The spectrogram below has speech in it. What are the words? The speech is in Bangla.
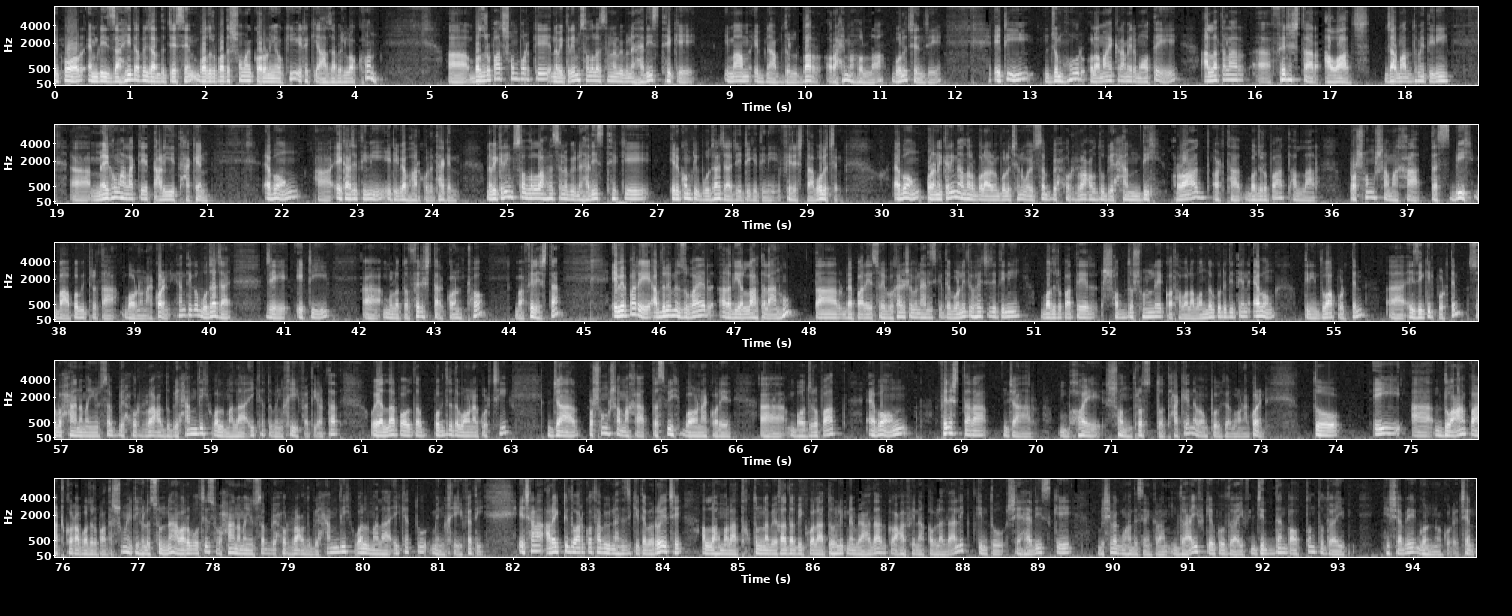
এরপর এমডি জাহিদ, আপনি জানতে চেয়েছেন, বজ্রপাতের সময় করণীয় কি? এটা কি আজাবের লক্ষণ? বজ্রপাত সম্পর্কে নবী করিম সাল্লাহ সাল্লাম বিভিন্ন হাদিস থেকে ইমাম ইবনে আব্দুল বার রাহিমাহুল্লাহ বলেছেন যে, এটি জমহুর ওলামা একরামের মতে আল্লাহ তালার ফেরিস্তার আওয়াজ, যার মাধ্যমে তিনি মেঘমালাকে তাড়িয়ে থাকেন এবং এ কাজে তিনি এটি ব্যবহার করে থাকেন। নবী করিম সাল্লাহ সাল্লাম বিভিন্ন হাদিস থেকে এরকমটি বোঝা যায় যে এটিকে তিনি ফেরিস্তা বলেছেন। এবং কোরআনে করিম আল্লাহ রব্বুল আলম বলেছেন ওয়সাব্বিহুর রাউদু বিহামদিহ। রাদ অর্থাৎ বজ্রপাত, আল্লাহর প্রশংসা, মাখা, তসবিহ বা পবিত্রতা বর্ণনা করেন। এখান থেকেও বোঝা যায় যে এটি মূলত ফেরিস্তার কণ্ঠ বা ফেরিস্তা এ ব্যাপারে আব্দুল ইবনে জুবাইর রাদি আল্লাহ তালা আনহু তার ব্যাপারে সহি বুখারি সবিন হাদিসকে বর্ণিত হয়েছে যে তিনি বজ্রপাতের শব্দ শুনলে কথা বলা বন্ধ করে দিতেন এবং তিনি দোয়া পড়তেন। এই জিকির পড়তেন, সুবাহানামা ইউসাব্বিহুর রাদু বিহামদিহ ওয়াল মালাইকাতু তুমিন খিফাতি। অর্থাৎ ওই আল্লাহর পবিত্র- পবিত্রতা বর্ণনা করছি, যার প্রশংসা মাখা, তসবিহ বর্ণনা করে বজ্রপাত এবং ফেরেশতারা যার ভয়ে সন্ত্রস্ত থাকেন এবং পবিত্র বর্ণনা করেন। তো এই দোয়া পাঠ করা বজ্রপাতের সময় এটি হলো সুন্না আবারও বলছি সুবহানামা ইউসাব্বিহুর রাউদু বিহামদিহ ওয়াল মালাইকাতু মিন খিফাতি এছাড়া আরেকটি দোয়ার কথা বিভিন্ন হাদিস কিতাবে রয়েছে আল্লাহ মালা তখতুল্লা বেগাদাবিক ওয়ালা তহলিক নবী আদাবিক আফিনা কবলা দালিক। কিন্তু সে হাদিসকে বেশিরভাগ মহাদিস ইকরাম দাইফ কেউ কেউ দাইফ জিদ্দান বা অত্যন্ত দাইফ হিসাবে গণ্য করেছেন।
